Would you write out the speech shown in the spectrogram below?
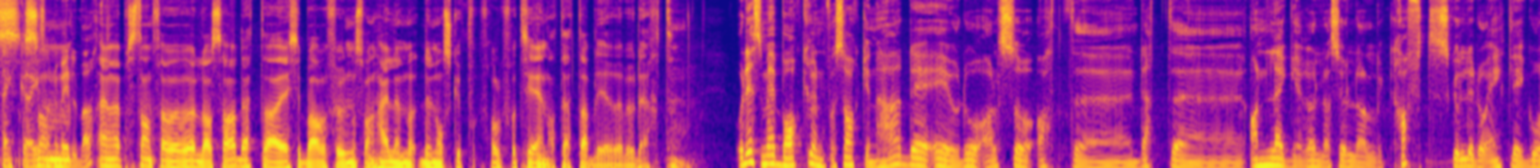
tenker jeg sånn umiddelbart. en representant fra Røldal sa, dette er ikke bare for Ullensvang. Hele det norske folk fortjener at dette blir vurdert. Og det som er bakgrunnen for saken her, det er jo da altså at uh, dette anlegget Røldal-Suldal Kraft skulle da egentlig gå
